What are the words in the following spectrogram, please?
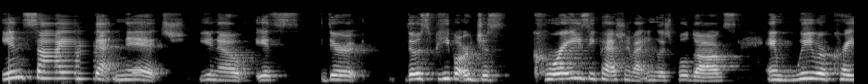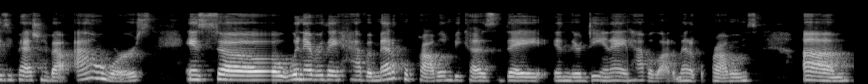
inside that niche, you know, it's there. Those people are just crazy passionate about English Bulldogs, and we were crazy passionate about ours. And so whenever they have a medical problem, because they in their DNA have a lot of medical problems, um,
